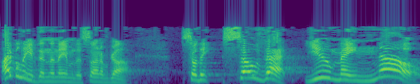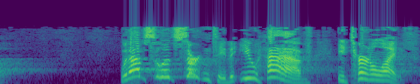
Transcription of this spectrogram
I believed in the name of the Son of God. So that, so that you may know with absolute certainty that you have eternal life.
